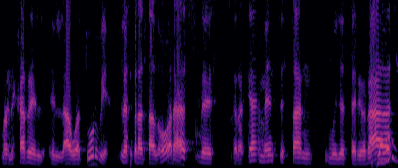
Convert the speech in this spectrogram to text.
manejar el, el agua turbia. Las tratadoras desgraciadamente están muy deterioradas.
